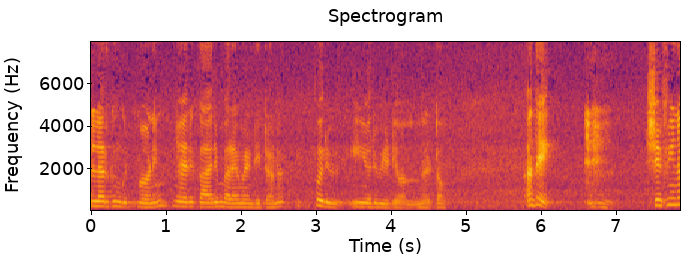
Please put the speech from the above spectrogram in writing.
എല്ലാവർക്കും ഗുഡ് മോർണിംഗ്. ഞാനൊരു കാര്യം പറയാൻ വേണ്ടിയിട്ടാണ് ഇപ്പോൾ ഒരു ഈ ഒരു വീഡിയോ വന്നത് കേട്ടോ. അതെ ഷെഫീന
